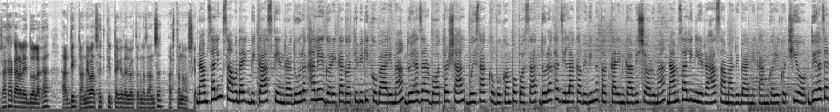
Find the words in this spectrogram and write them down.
शाखा कार्यालय दोलखा हार्दिक धन्यवाद सहित कृतज्ञता व्यक्त गर्न चाहन्छ। हस्त नमस्कार। नामसालिङ सामुदायिक विकास केन्द्र दोलखाले गरेका गतिविधिको बारेमा दुई हजार बहत्तर साल वैशाखको भूकम्प पश्चात दोलखा जिल्लाका विभिन्न तत्कालीन गाविसहरूमा नामसालिङले राहत सामग्री बाँड्ने काम गरेको थियो। दुई हजार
